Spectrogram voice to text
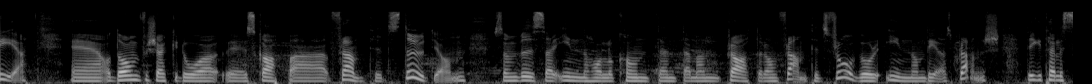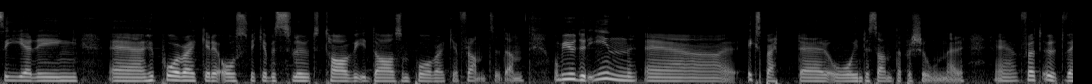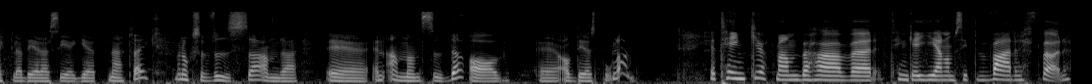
Eh, och de försöker då eh, skapa Framtidsstudion som visar innehåll och content där man pratar om framtidsfrågor inom deras bransch. Digitalisering, eh, hur påverkar det oss, vilka beslut tar vi idag som påverkar framtiden? Och bjuder in eh, experter och intressanta personer eh, för att utveckla deras eget nätverk men också visa andra eh, en annan sida av, eh, av deras bolag. Jag tänker att man behöver tänka igenom sitt varför.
